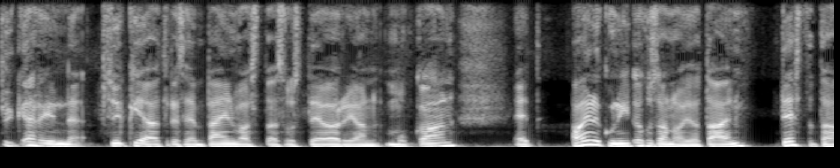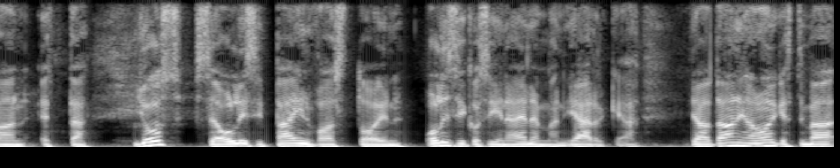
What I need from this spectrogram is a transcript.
pykärin psykiatrisen päinvastaisuusteorian mukaan, että aina kun joku sanoo jotain, testataan, että jos se olisi päinvastoin, olisiko siinä enemmän järkeä. Ja tämä on ihan oikeasti, mä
